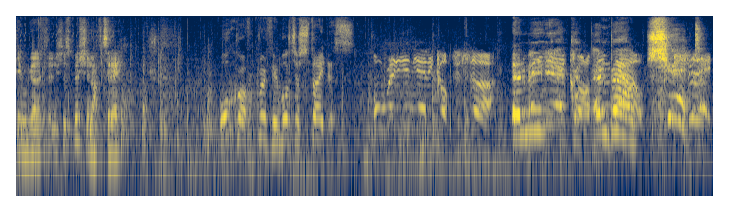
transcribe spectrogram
I think we're gonna finish this mission off today. Wallcroft Griffin, what's your status? Already in the helicopter, sir. Enemy aircraft inbound! Shit! Shit!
